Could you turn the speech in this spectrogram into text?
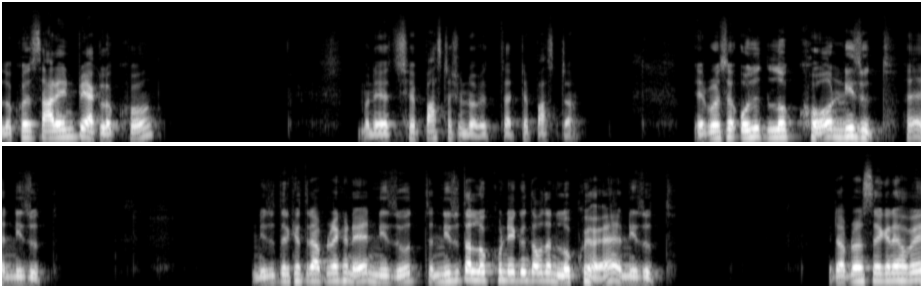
লক্ষ হচ্ছে চার ইন্টু এক লক্ষ। মানে হচ্ছে পাঁচটা শূন্য হবে, চারটা পাঁচটা। এরপর হচ্ছে অযুত লক্ষ, নিযুত হ্যাঁ নিযুত। নিযুতের ক্ষেত্রে আপনার এখানে নিযুত নিযুত আর লক্ষ্য নিয়ে কিন্তু আমাদের লক্ষ্যই হয় হ্যাঁ নিযুত। এটা আপনার হচ্ছে এখানে হবে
